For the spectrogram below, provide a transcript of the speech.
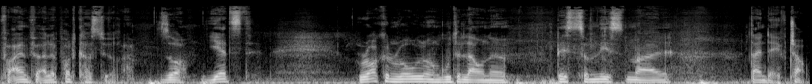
vor allem für alle Podcast-Hörer. So, jetzt Rock'n'Roll und gute Laune. Bis zum nächsten Mal. Dein Dave. Ciao.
